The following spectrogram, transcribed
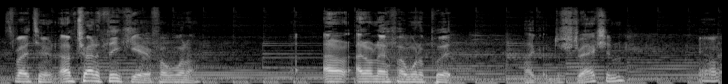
It's my turn. I'm trying to think here if I want to. I don't. I don't know if I want to put like a distraction, you know,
